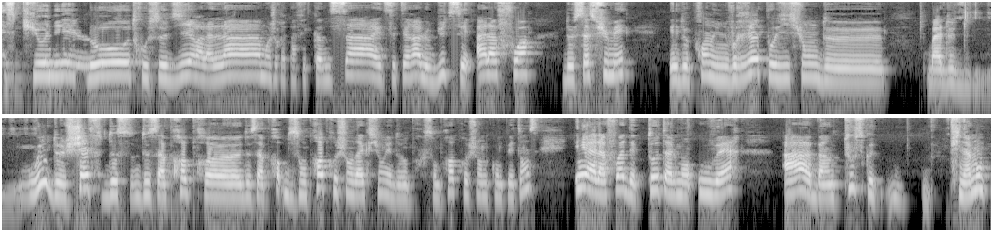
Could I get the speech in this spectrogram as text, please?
espionner l'autre ou se dire ah là là, moi j'aurais pas fait comme ça, etc. Le but, c'est à la fois de s'assumer et de prendre une vraie position de bah de, de, oui de chef de, de sa propre de sa de son propre champ d'action et de son propre champ de compétences et à la fois d'être totalement ouvert à ben tout ce que finalement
